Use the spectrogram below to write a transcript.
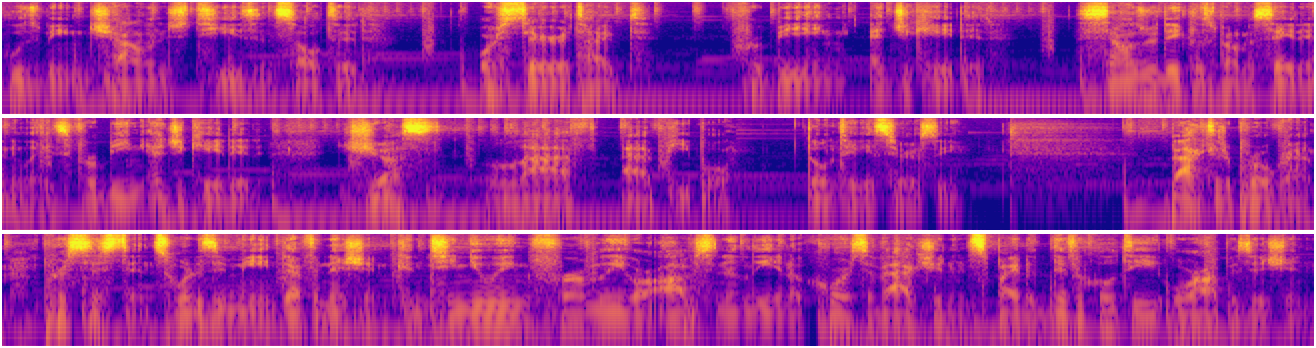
who's being challenged, teased, insulted, or stereotyped for being educated, sounds ridiculous, but I'm going to say it anyways. For being educated, just laugh at people. Don't take it seriously. Back to the program. Persistence. What does it mean? Definition continuing firmly or obstinately in a course of action in spite of difficulty or opposition,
